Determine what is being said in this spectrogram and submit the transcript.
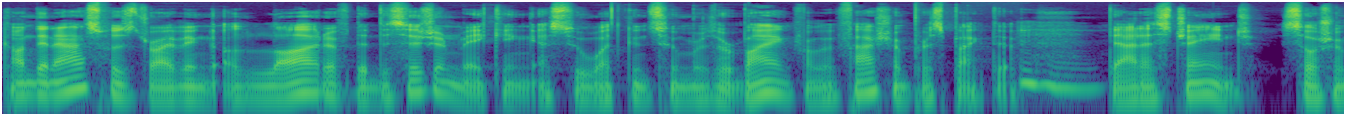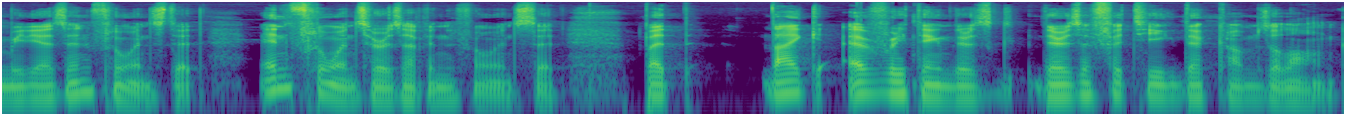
Condé Nast was driving a lot of the decision making as to what consumers are buying from a fashion perspective. Mm-hmm. That has changed. Social media has influenced it. Influencers have influenced it. But like everything, there's there's a fatigue that comes along.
